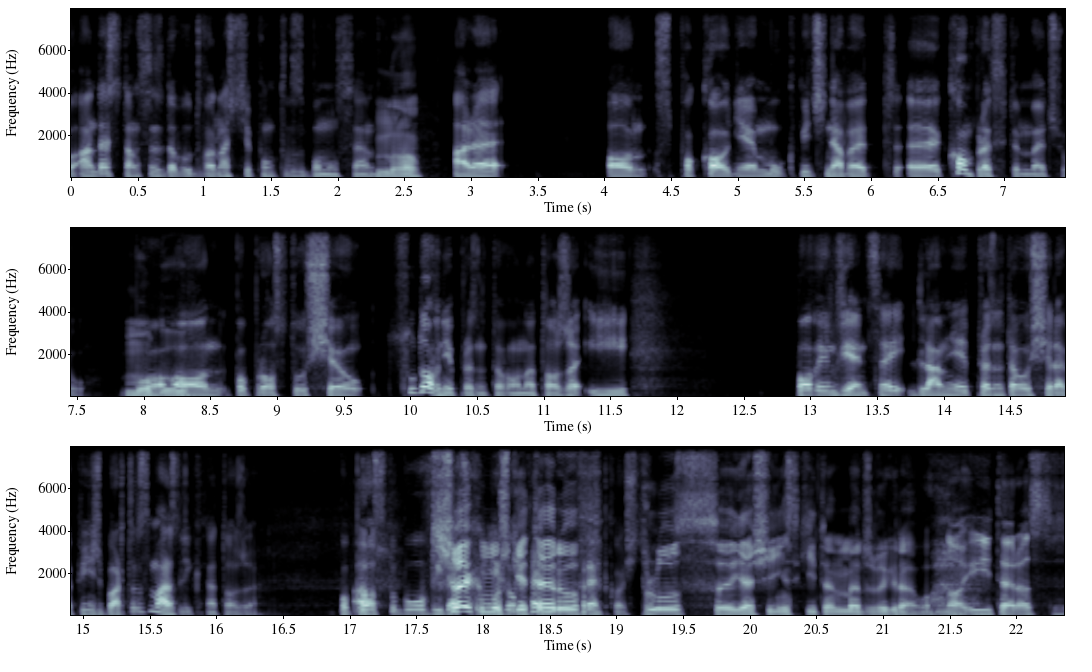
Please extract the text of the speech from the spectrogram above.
Bo Anders Thompson zdobył 12 punktów z bonusem, No, ale on spokojnie mógł mieć nawet e, komplet w tym meczu. Mógł. Bo on po prostu się cudownie prezentował na torze i powiem więcej, dla mnie prezentował się lepiej niż Bartosz Mazlik na torze. Po prostu było widać trzech muszkieterów prędkość. plus Jasiński ten mecz wygrało. no i teraz y,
